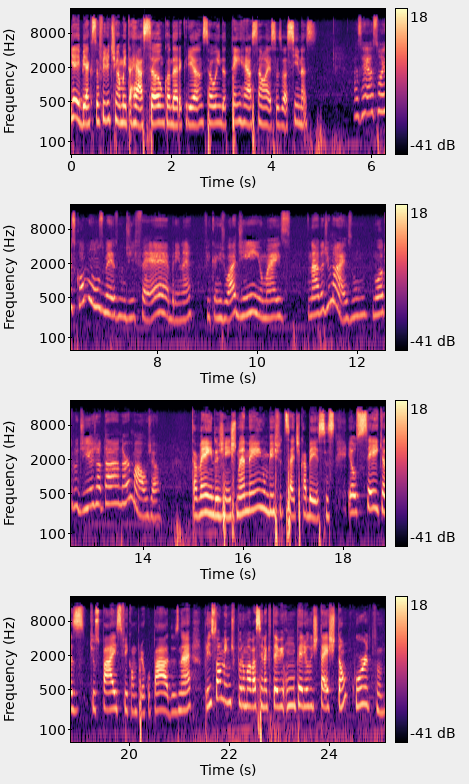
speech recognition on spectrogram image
E aí, Bianca, seu filho tinha muita reação quando era criança ou ainda tem reação a essas vacinas? As reações comuns mesmo, de febre, né? Fica enjoadinho, mas nada demais. No, no outro dia já tá normal já. Tá vendo, gente? Não é nem um bicho de sete cabeças. Eu sei que, as, que os pais ficam preocupados, né? Principalmente por uma vacina que teve um período de teste tão curto,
